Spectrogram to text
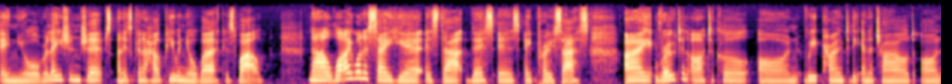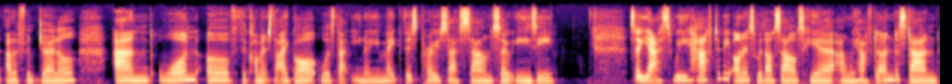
in your relationships, and it's going to help you in your work as well. Now, what I want to say here is that this is a process. I wrote an article on repowering to the inner child on Elephant Journal, and one of the comments that I got was that, you know, you make this process sound so easy. So, yes, we have to be honest with ourselves here and we have to understand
